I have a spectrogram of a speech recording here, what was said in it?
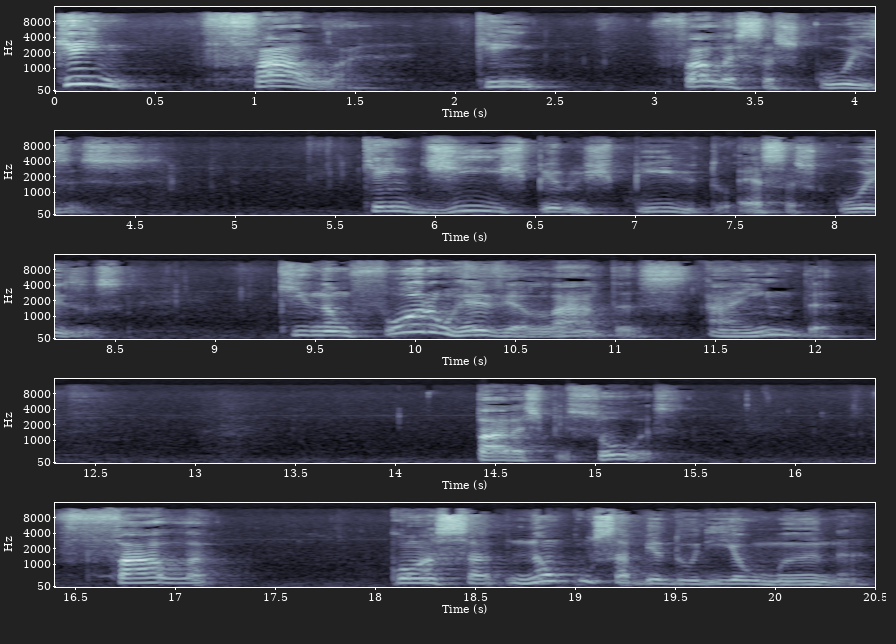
quem fala quem fala essas coisas, quem diz pelo Espírito essas coisas que não foram reveladas ainda para as pessoas, fala com essa, não com sabedoria humana,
